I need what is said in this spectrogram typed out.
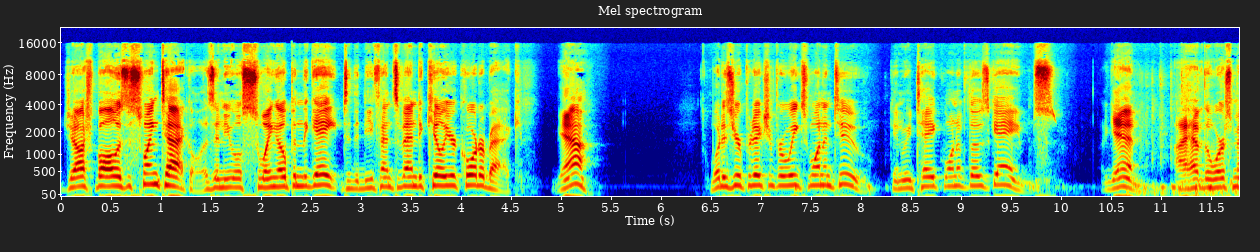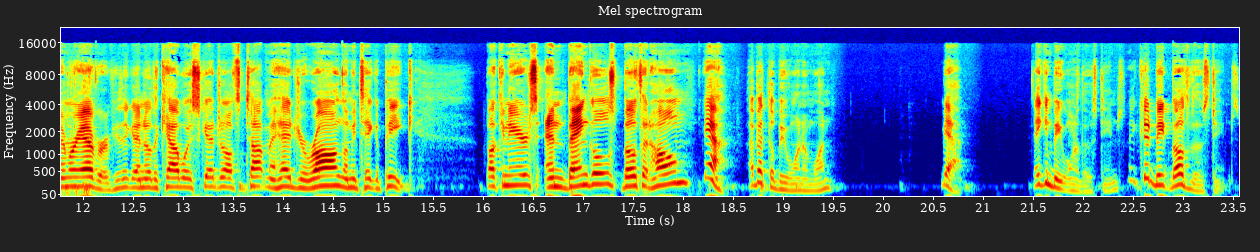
Josh Ball is a swing tackle, as in he will swing open the gate to the defensive end to kill your quarterback. Yeah. What is your prediction for weeks one and two? Can we take one of those games? Again, I have the worst memory ever. If you think I know the Cowboys schedule off the top of my head, you're wrong. Let me take a peek. Buccaneers and Bengals both at home. Yeah, I bet they'll be one and one. Yeah, they can beat one of those teams. They could beat both of those teams.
